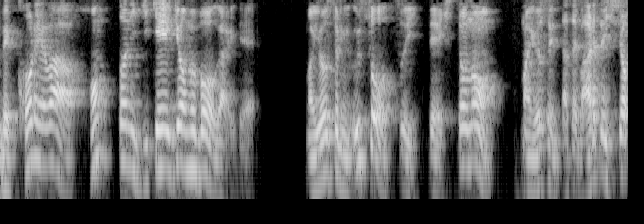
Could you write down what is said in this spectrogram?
で、これは本当に偽計業務妨害で、まあ要するに嘘をついて人の、まあ要するに例えばあれと一緒。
